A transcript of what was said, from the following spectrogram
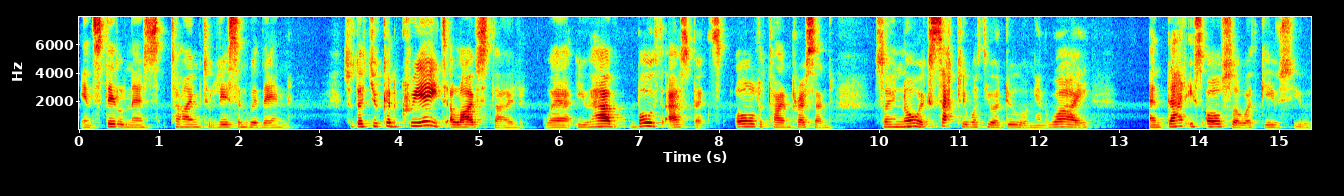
in stillness, time to listen within, so that you can create a lifestyle where you have both aspects all the time present So you know exactly what you are doing and why. And that is also what gives you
